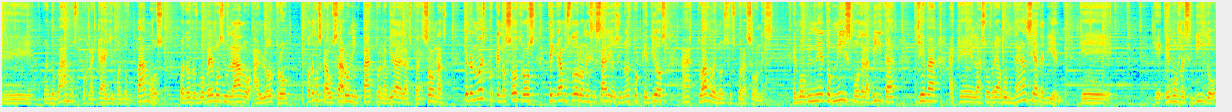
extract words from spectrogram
eh, cuando vamos por la calle, cuando vamos, cuando nos movemos de un lado al otro, podemos causar un impacto en la vida de las personas, pero no es porque nosotros tengamos todo lo necesario, sino es porque Dios ha actuado en nuestros corazones. El movimiento mismo de la vida lleva a que la sobreabundancia de bien que, que hemos recibido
